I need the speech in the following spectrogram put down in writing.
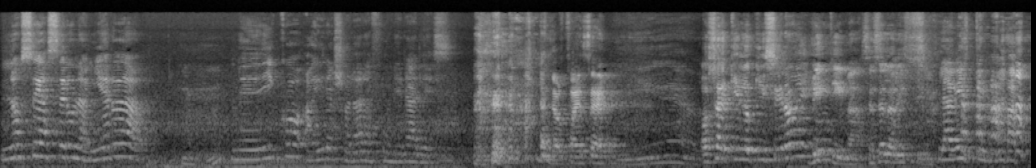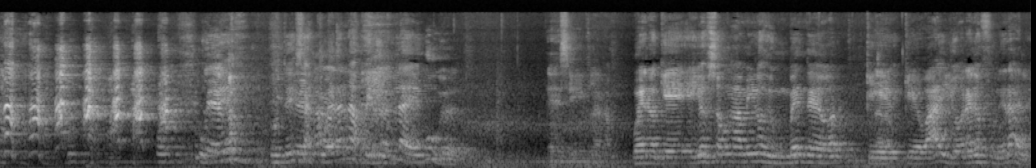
no sé hacer una mierda, me dedico a ir a llorar a funerales. no puede ser. O sea, que lo que hicieron es. Víctima, esa es la víctima. La víctima. ¿Ustedes, ¿ustedes se acuerdan la película de Google? Eh, sí, claro. Bueno, que ellos son amigos de un vendedor que, Claro. que va y llora en los funerales.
